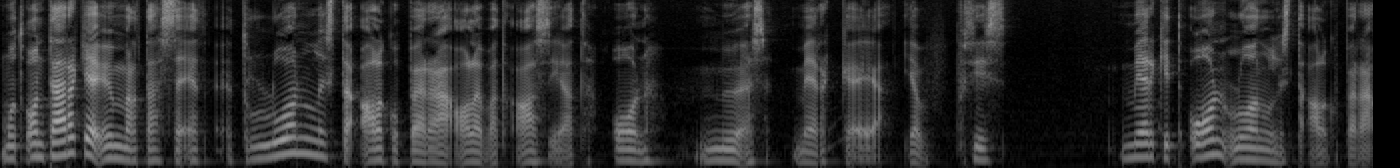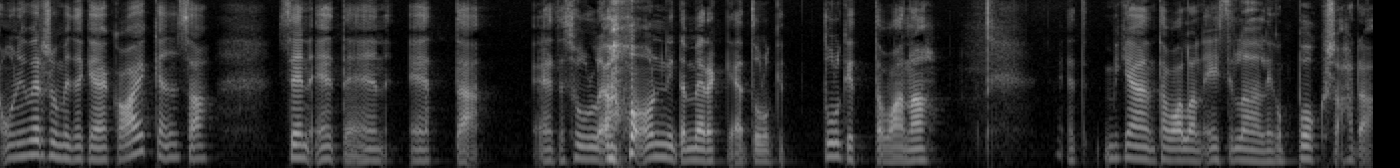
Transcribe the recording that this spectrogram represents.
mutta on tärkeää ymmärtää se, että, että luonnollista alkuperää olevat asiat on myös merkkejä. Ja siis merkit on luonnollista alkuperää. Universumi tekee kaikensa sen eteen, että että sulle on niitä merkkejä tulkittavana. Että mikään tavallaan ei sillä lailla niin poksahda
